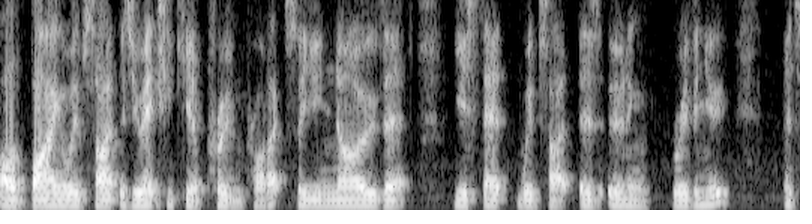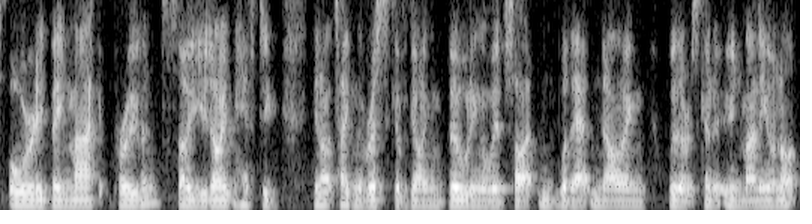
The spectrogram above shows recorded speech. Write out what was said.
of buying a website is you actually get a proven product. So you know that yes, that website is earning revenue it's already been market proven. So you don't have to, you're not taking the risk of going and building a website without knowing whether it's going to earn money or not.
